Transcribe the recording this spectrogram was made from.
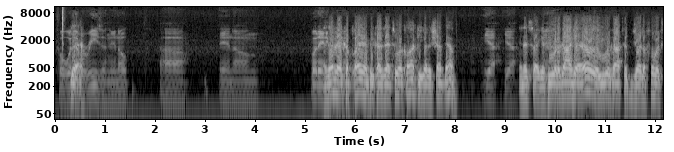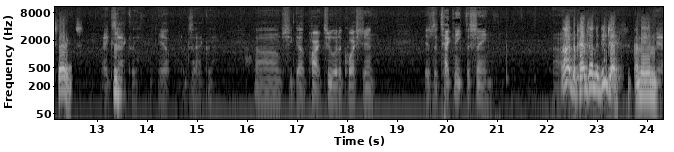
for whatever yeah. reason, you know. Uh, and um, but anyway, and then they're complaining because at two o'clock you got to shut down. Yeah, yeah. And it's like if you would have got here earlier, you would have got to enjoy the full experience. Exactly. yep. Exactly. Um, she got part two of the question: Is the technique the same? Oh, it depends on the DJ. I mean, yeah.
